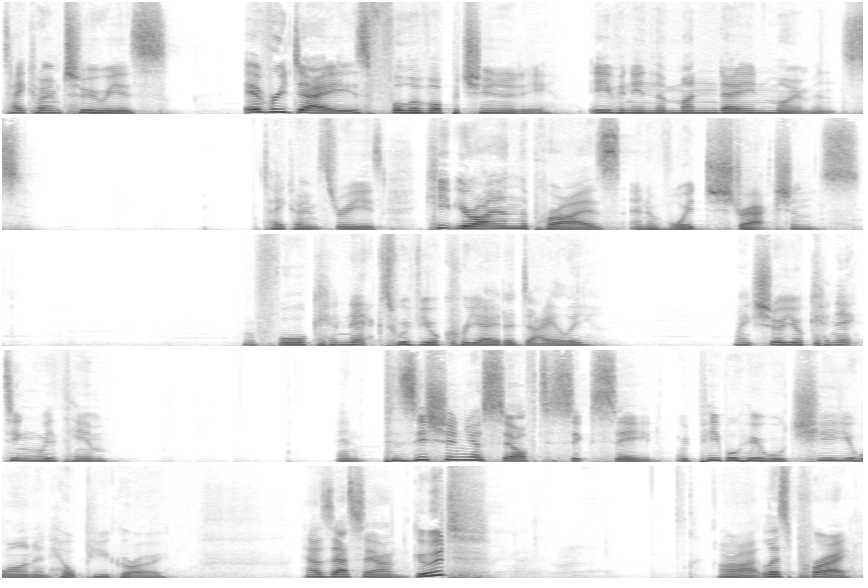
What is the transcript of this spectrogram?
Take home two is every day is full of opportunity even in the mundane moments. Take home three is keep your eye on the prize and avoid distractions. And four, connect with your Creator daily. Make sure you're connecting with Him. And position yourself to succeed with people who will cheer you on and help you grow. How's that sound? Good? All right, let's pray.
